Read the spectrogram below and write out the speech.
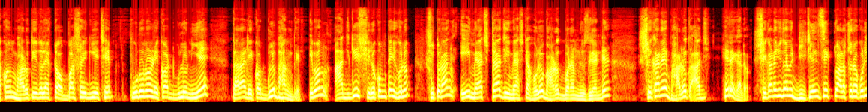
এখন ভারতীয় দলে একটা অভ্যাস হয়ে গিয়েছে, পুরনো রেকর্ডগুলো নিয়ে তারা রেকর্ডগুলো ভাঙবে। এবং আজকে সেরকমটাই হলো। সুতরাং এই ম্যাচটা যে ম্যাচটা হলো ভারত বনাম নিউজিল্যান্ডের, সেখানে ভারত আজ হেরে গেল। সেখানে যদি আমি ডিটেলসে একটু আলোচনা করি,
